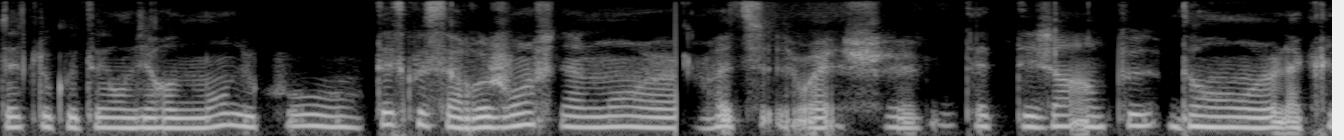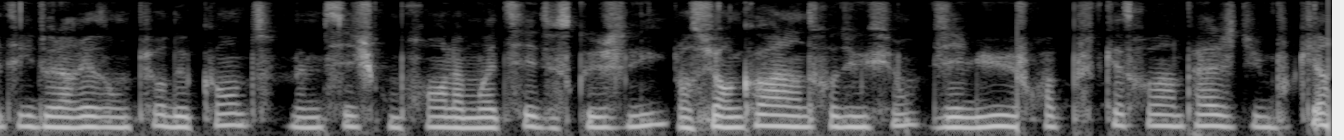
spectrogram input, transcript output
peut-être le côté environnement, du coup. Peut-être que ça rejoint finalement. Euh... En fait, ouais, je suis peut-être déjà un peu dans euh, la critique de la raison pure de Kant, même si je comprends la moitié de ce que je lis. J'en suis encore à l'introduction. J'ai lu, je crois, plus de 80 pages du bouquin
